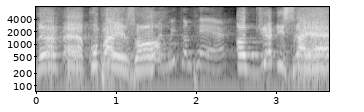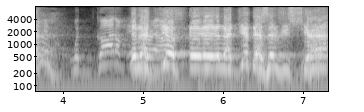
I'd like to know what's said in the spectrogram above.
Fait comparaison When we compare entre Dieu d'Israël with God of et le Dieu, Israel et- et le Dieu des Égyptiens.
